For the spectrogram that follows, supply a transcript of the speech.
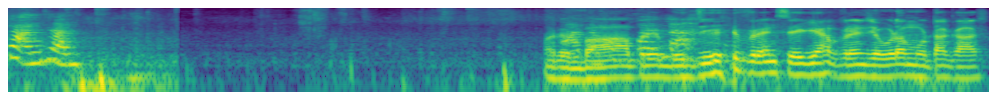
छान छान. अरे बाप रे. बुज्जी. फ्रेंड्स हे घ्या फ्रेंड्स एवढा मोठा घास.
